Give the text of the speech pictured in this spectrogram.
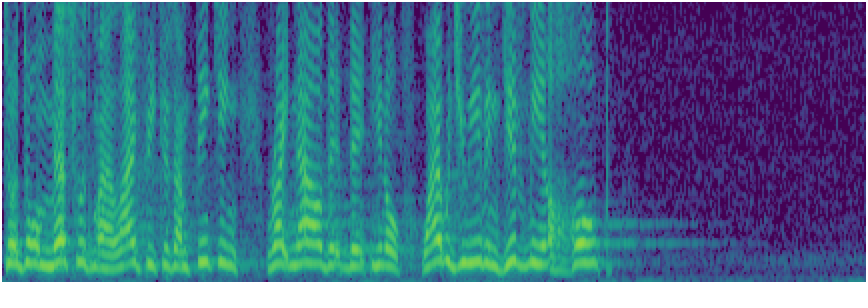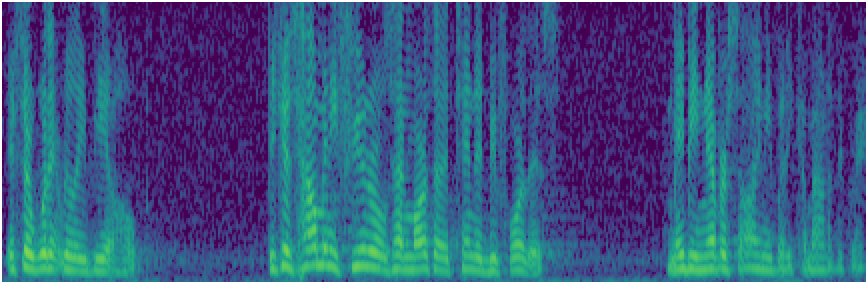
Don't, don't mess with my life because I'm thinking right now that, that, you know, why would you even give me a hope if there wouldn't really be a hope? Because how many funerals had Martha attended before this? Maybe never saw anybody come out of the grave.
